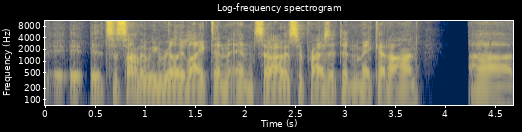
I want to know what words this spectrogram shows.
it, it's a song that we really liked, and and so I was surprised it didn't make it on. Uh,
